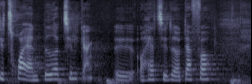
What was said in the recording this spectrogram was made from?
Det tror jeg er en bedre tilgang øh, at have til det, og derfor øh,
